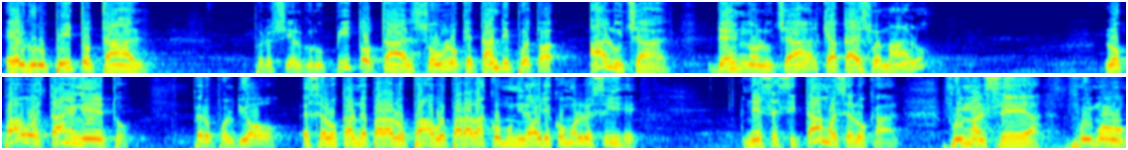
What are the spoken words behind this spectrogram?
el grupito tal. Pero si el grupito tal son los que están dispuestos a, a luchar, déjenos luchar, que hasta eso es malo. Los pavos están en esto, pero por Dios, ese local no es para los pavos, es para la comunidad, oye, como lo exige. Necesitamos ese local. Fuimos al CEA, fuimos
